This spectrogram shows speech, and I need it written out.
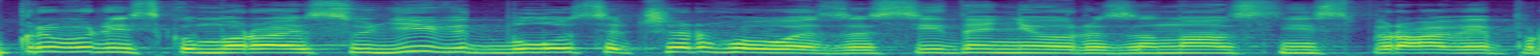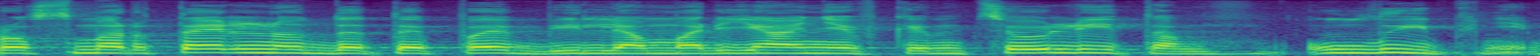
У Криворізькому райсуді відбулося чергове засідання у резонансній справі про смертельну ДТП біля Мар'янівки цього літа у липні.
